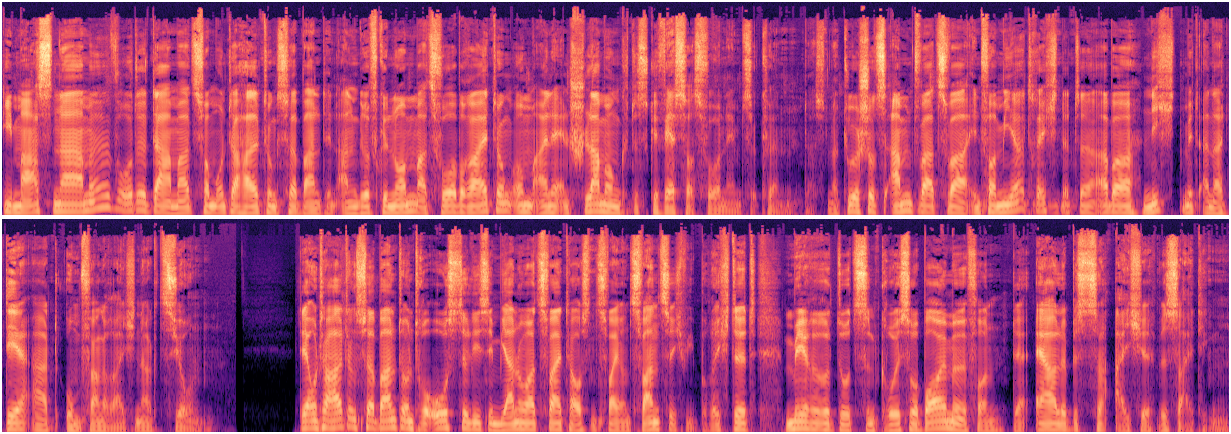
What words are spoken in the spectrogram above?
Die Maßnahme wurde damals vom Unterhaltungsverband in Angriff genommen als Vorbereitung, um eine Entschlammung des Gewässers vornehmen zu können. Das Naturschutzamt war zwar informiert, rechnete aber nicht mit einer derart umfangreichen Aktion. Der Unterhaltungsverband Untere Oste ließ im Januar 2022, wie berichtet, mehrere Dutzend größere Bäume von der Erle bis zur Eiche beseitigen.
